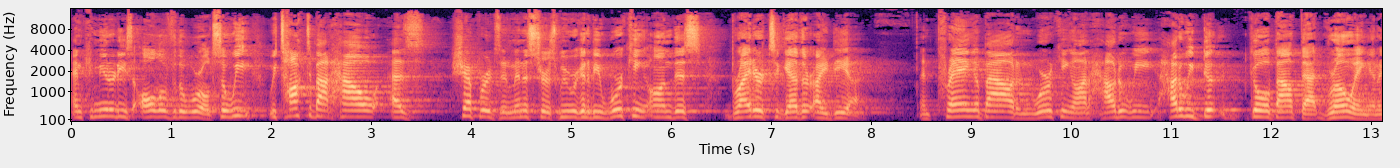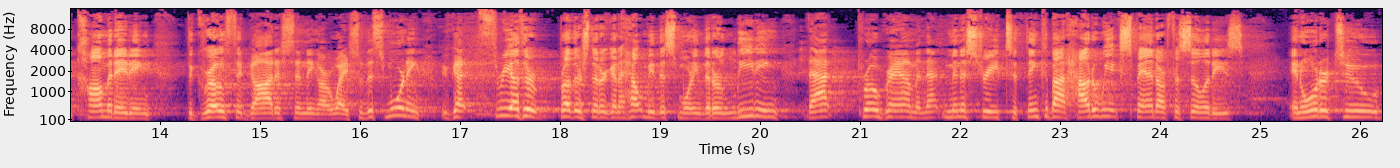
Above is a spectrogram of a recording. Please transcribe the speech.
and communities all over the world. So we, we talked about how, as shepherds and ministers, we were going to be working on this brighter together idea and praying about and working on how do we, how do we do, go about that, growing and accommodating the growth that God is sending our way. So this morning, we've got three other brothers that are going to help me this morning that are leading that program and that ministry to think about how do we expand our facilities in order to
